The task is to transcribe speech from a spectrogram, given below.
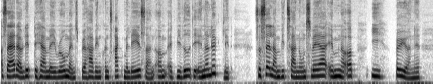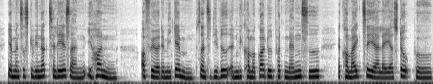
Og så er der jo lidt det her med i romancebøger, har vi en kontrakt med læseren om, at vi ved, at det ender lykkeligt. Så selvom vi tager nogle svære emner op i bøgerne, jamen så skal vi nok tage læseren i hånden og føre dem igennem, sådan så de ved, at vi kommer godt ud på den anden side. Jeg kommer ikke til at lade jer stå på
